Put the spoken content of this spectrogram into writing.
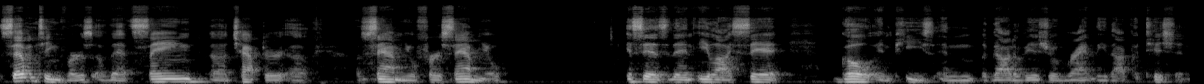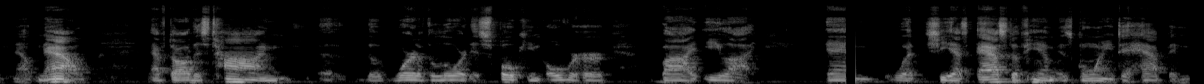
17th verse of that same uh, chapter uh, of Samuel, First Samuel, it says, Then Eli said, Go in peace, and the God of Israel grant thee thy petition. Now, now, after all this time, uh, the word of the Lord is spoken over her by Eli. What she has asked of him is going to happen.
